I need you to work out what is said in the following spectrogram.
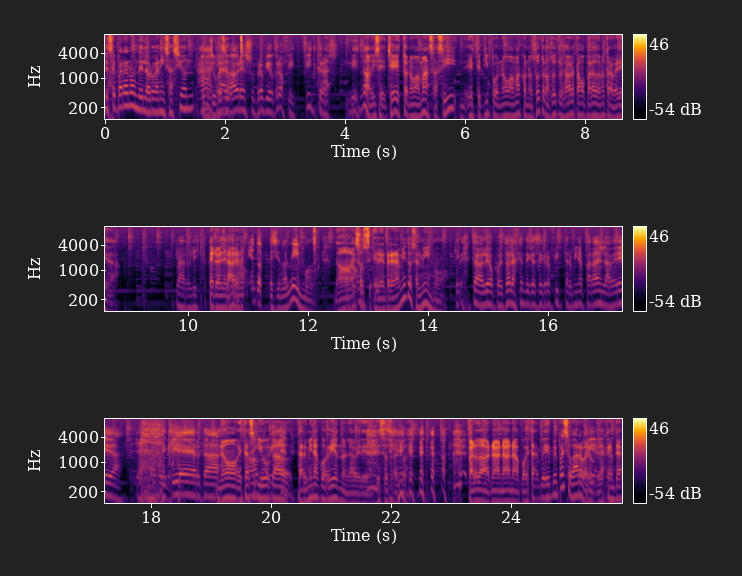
Se Claro. separaron de la organización como Ah, si claro, fuese. abren su propio CrossFit, Fit Cross. Ah, No, dice, che, esto no va más así, este tipo no va más con nosotros, nosotros ahora estamos parados en otra vereda. Claro, listo. Pero el Claro. entrenamiento sigue siendo el mismo. No, No. eso es- el entrenamiento es el mismo. Claro, Leo, porque toda la gente que hace CrossFit termina parada en la vereda, no cubierta. No, estás No, equivocado. corriendo. Termina corriendo en la vereda, es otra cosa. Perdón, no, no, no, porque está- me, me parece bárbaro que la gente.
